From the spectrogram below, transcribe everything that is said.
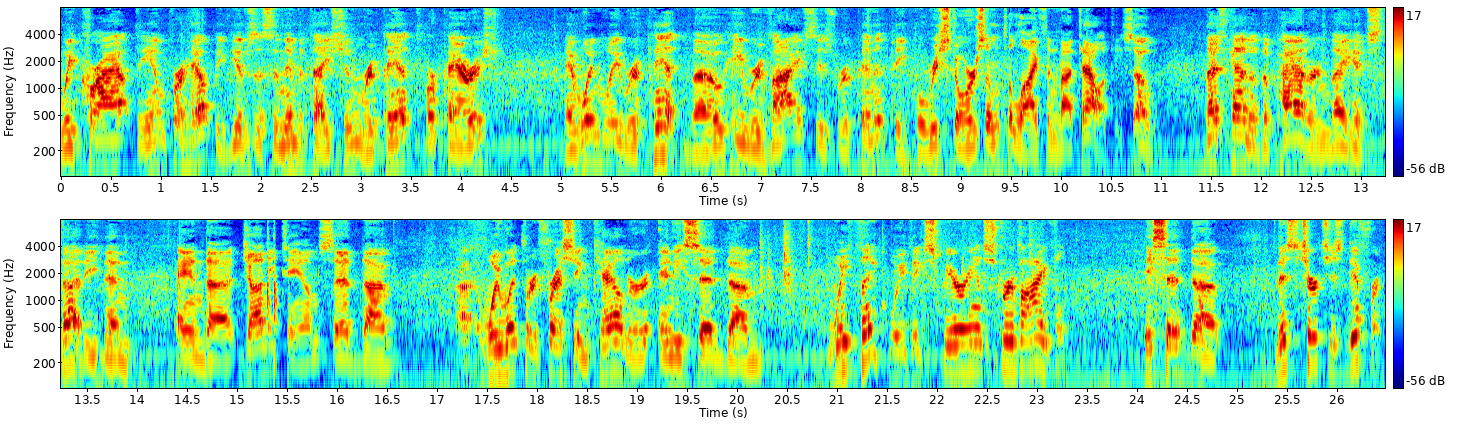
we cry out to him for help. He gives us an invitation repent or perish. And when we repent, though, he revives his repentant people, restores them to life and vitality. So that's kind of the pattern they had studied. And, and uh, Johnny Tim said, uh, uh, we went through Fresh Encounter, and he said, um, We think we've experienced revival. He said, uh, This church is different.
